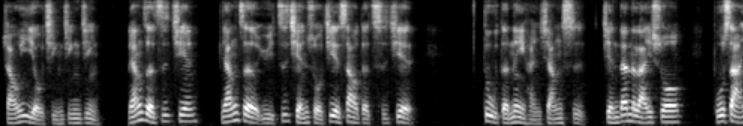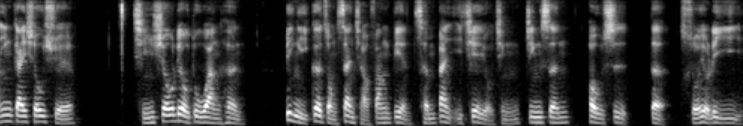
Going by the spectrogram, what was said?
饶益有情精进，两者之间，两者与之前所介绍的持戒度的内涵相似。简单的来说，菩萨应该修学勤修六度万恨，并以各种善巧方便承办一切有情今生后世的所有利益。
